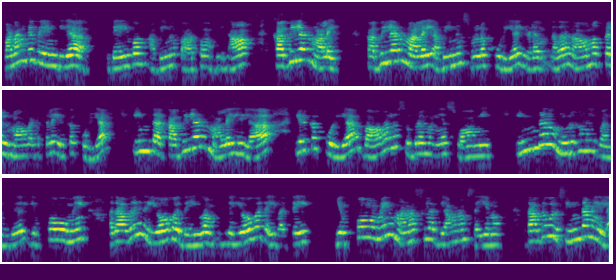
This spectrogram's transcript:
வணங்க வேண்டிய தெய்வம் அப்படின்னு பார்த்தோம் அப்படின்னா கபிலர் மலை. கபிலர் மலை அப்படின்னு சொல்லக்கூடிய இடம். அதாவது நாமக்கல் மாவட்டத்துல இருக்கக்கூடிய இந்த கபிலர் மலையில இருக்கக்கூடிய பால சுப்பிரமணிய சுவாமி இந்த முருகனை வந்து எப்பவுமே அதாவது இந்த யோக தெய்வம் இந்த யோக தெய்வத்தை எப்பவுமே மனசுல தியானம் செய்யணும். அதாவது ஒரு சிந்தனையில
